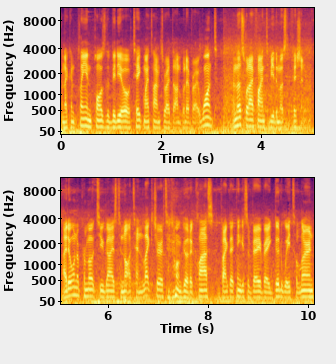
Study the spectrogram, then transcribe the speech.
and I can play and pause the video, take my time to write down whatever I want. And that's what I find to be the most efficient. I don't want to promote to you guys to not attend lecture, to not go to class. In fact, I think it's a very, very good way to learn.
